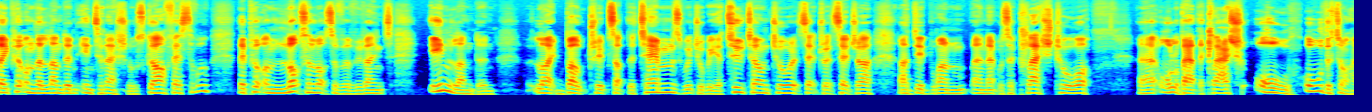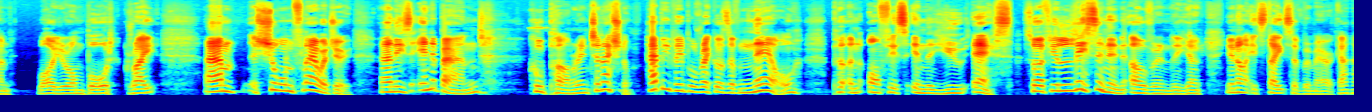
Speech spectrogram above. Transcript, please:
They put on the London International Ska Festival. They put on lots and lots of events in London, like boat trips up the Thames, which will be a two-tone tour, etc., etc. I did one, and that was a Clash tour, uh, all about the Clash, all all the time while you're on board. Great. Um, Sean Flowerdew, and he's in a band called Pama International. Happy People Records have now put an office in the US. So if you're listening over in the United States of America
